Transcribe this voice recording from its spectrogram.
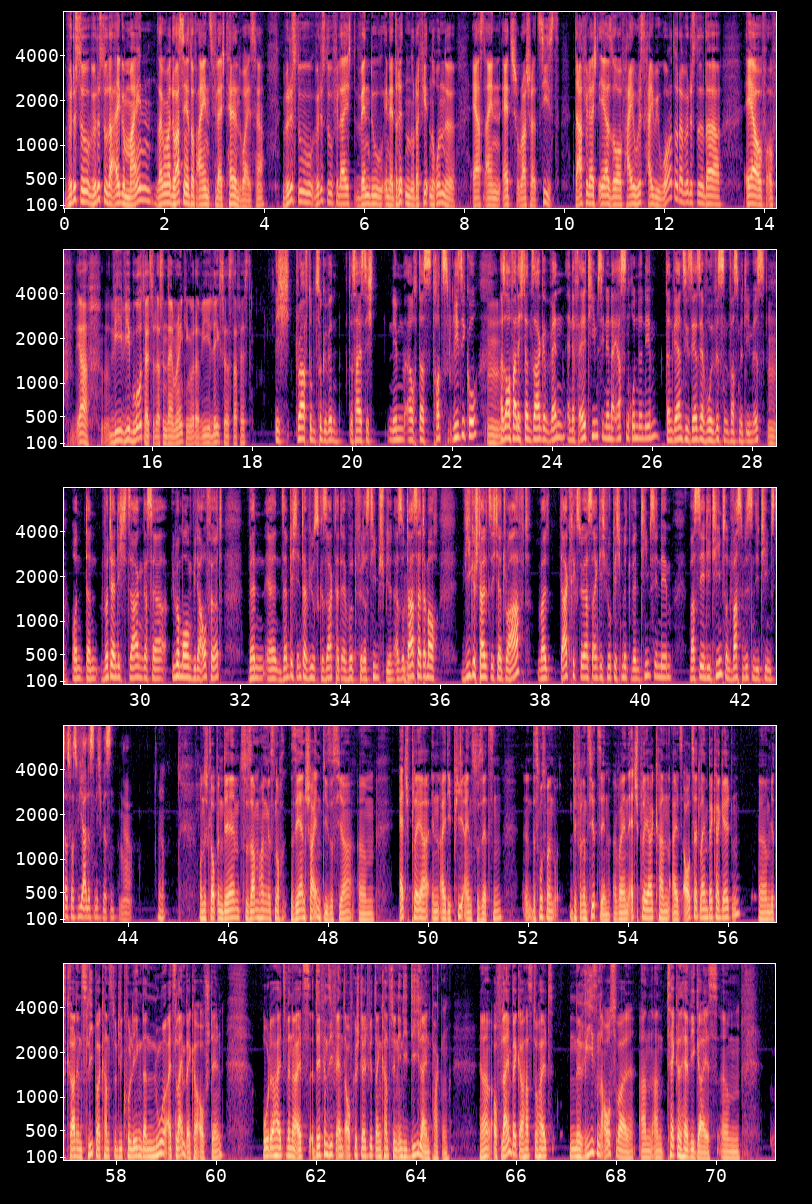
Würdest du, würdest du da allgemein, sagen wir mal, du hast ihn jetzt auf eins, vielleicht talent-wise, ja? Würdest du, würdest du vielleicht, wenn du in der dritten oder vierten Runde erst einen Edge-Rusher ziehst, da vielleicht eher so auf High Risk, High Reward oder würdest du da eher auf, auf ja, wie, wie beurteilst du das in deinem Ranking oder wie legst du das da fest? Ich draft, um zu gewinnen. Das heißt, ich nehmen auch das trotz Risiko. Mhm. Also auch weil ich dann sage, wenn NFL-Teams ihn in der ersten Runde nehmen, dann werden sie sehr, sehr wohl wissen, was mit ihm ist. Mhm. Und dann wird er nicht sagen, dass er übermorgen wieder aufhört, wenn er in sämtlichen Interviews gesagt hat, er wird für das Team spielen. Also mhm. da ist halt immer auch, wie gestaltet sich der Draft? Weil da kriegst du erst eigentlich wirklich mit, wenn Teams ihn nehmen, was sehen die Teams und was wissen die Teams, das, was wir alles nicht wissen. Ja. ja. Und ich glaube, in dem Zusammenhang ist noch sehr entscheidend dieses Jahr, ähm, Edge-Player in IDP einzusetzen, äh, das muss man differenziert sehen, weil ein Edge-Player kann als Outside-Linebacker gelten. Ähm, jetzt gerade in Sleeper kannst du die Kollegen dann nur als Linebacker aufstellen. Oder halt, wenn er als Defensiv-End aufgestellt wird, dann kannst du ihn in die D-Line packen. Ja, auf Linebacker hast du halt eine riesen Auswahl an, an Tackle-Heavy-Guys, ähm,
